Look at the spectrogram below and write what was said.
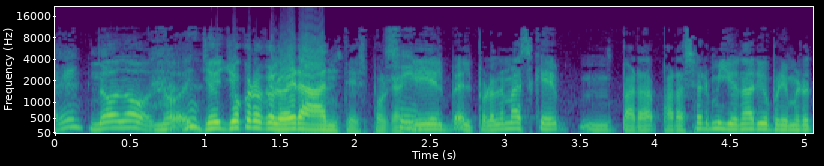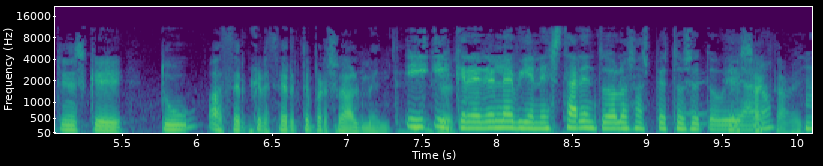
no, no, no yo, yo creo que lo era antes, porque Sí. aquí el, el problema es que mm, para, para ser millonario primero tienes que tú hacer crecerte personalmente. Y, creer en el bienestar en todos los aspectos de tu vida, ¿no? Exactamente.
